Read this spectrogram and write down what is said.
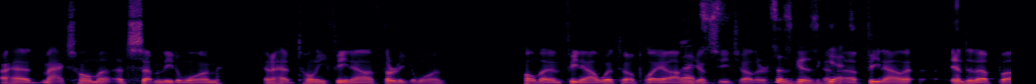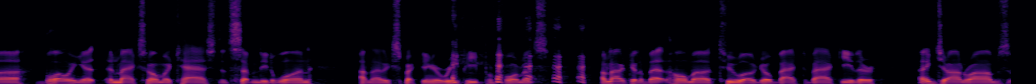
I had Max Homa at seventy to one, and I had Tony Finau at thirty to one. Homa and Finau went to a playoff That's- against each other. It's as good as it And, gets. uh, Finau ended up uh, blowing it, and Max Homa cashed at seventy to one. I'm not expecting a repeat performance. I'm not going to bet Homa to uh, go back to back either. I think Jon Rahm's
